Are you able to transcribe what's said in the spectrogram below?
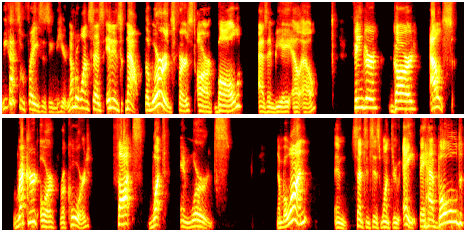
we got some phrases in here. Number one says it is now, the words first are ball, as in B A L L, finger, guard, outs, record or record, thoughts, what, and words. Number one, in sentences one through eight, they have bold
